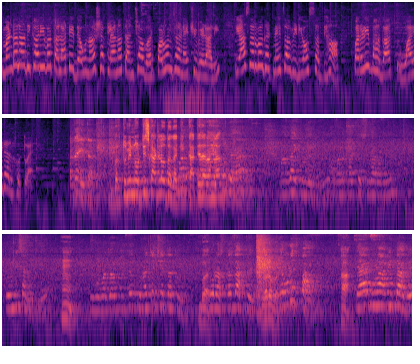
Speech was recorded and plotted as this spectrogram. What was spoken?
मंडल अधिकारी व तलाठी देऊ न शकल्यानं त्यांच्यावर पळून जाण्याची वेळ आली. या सर्व घटनेचा व्हिडिओ सध्या परळी भागात व्हायरल होतोय. आता इथं. बरं तुम्ही नोटीस काढलं होतं का की खातेदारांना? माझं ऐकून घ्या तुम्ही. आम्हाला काल तहसीलदारांनी तोंडी सांगितले? हं, की बाबा जाऊन तिथं कुणाच्या शेतातून बर. तो रस्ता जातोय बरोबर. एवढंच पहा. हां. त्यामुळं आम्ही इथं आले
